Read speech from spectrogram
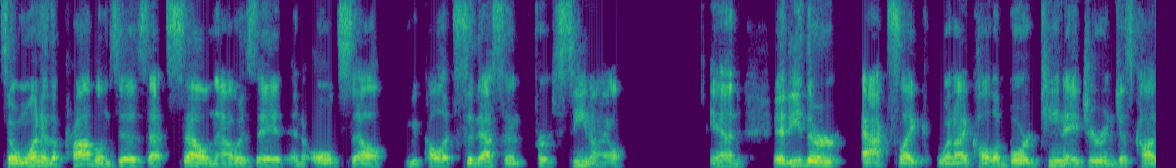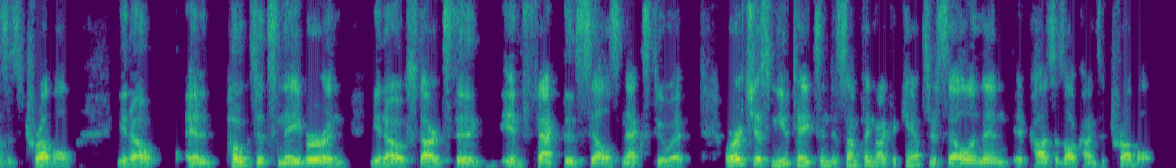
So one of the problems is that cell now is a, an old cell we call it senescent for senile. And it either acts like what I call a bored teenager and just causes trouble, you know, and it pokes its neighbor and, you know, starts to infect the cells next to it, or it just mutates into something like a cancer cell and then it causes all kinds of trouble.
